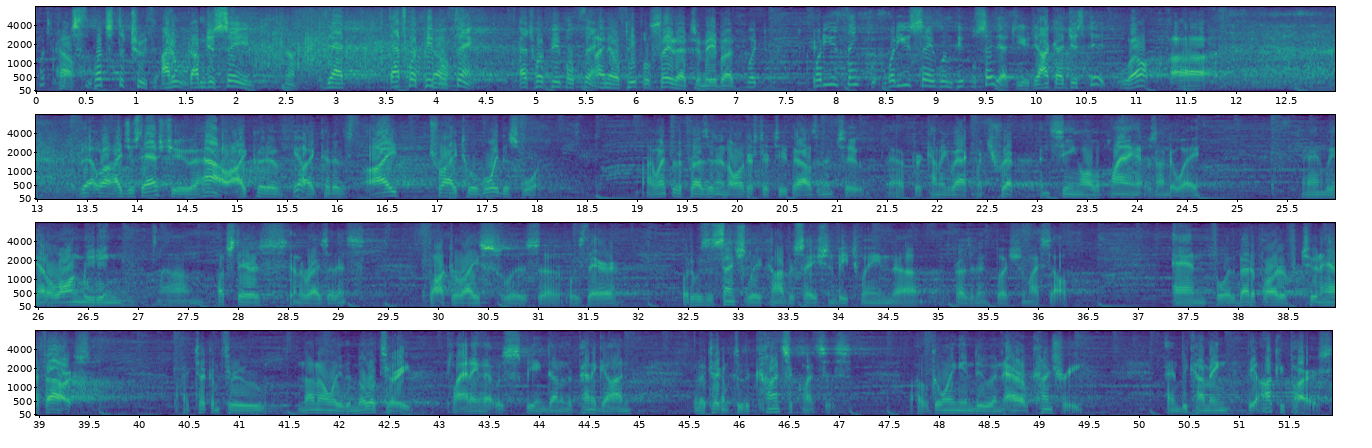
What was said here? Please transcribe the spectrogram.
What, what's, what's, the truth? I don't. I'm just saying no. that that's what people no. think. That's what people think. I know people say that to me, but what, what do you think? What do you say when people say that to you, Doc? I just did. Well, uh, that, well, I just asked you how I could have. I could have. I tried to avoid this war. I went to the president in August of 2002 after coming back from a trip and seeing all the planning that was underway. And we had a long meeting um, upstairs in the residence. Dr. Rice was uh, was there, but it was essentially a conversation between uh, President Bush and myself and for the better part of two and a half hours. I took him through not only the military planning that was being done in the Pentagon, but I took him through the consequences of going into an Arab country and becoming the occupiers.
